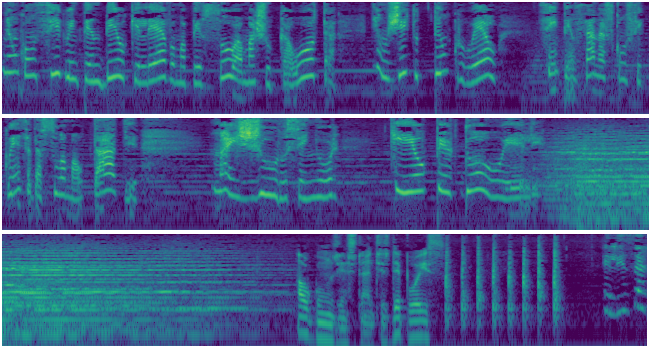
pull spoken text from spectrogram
Não consigo entender o que leva uma pessoa a machucar outra de um jeito tão cruel, sem pensar nas consequências da sua maldade. Mas juro, Senhor, que eu perdoo ele. Alguns instantes depois. Elisa,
